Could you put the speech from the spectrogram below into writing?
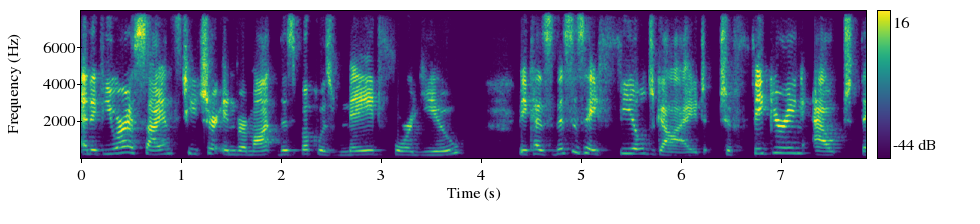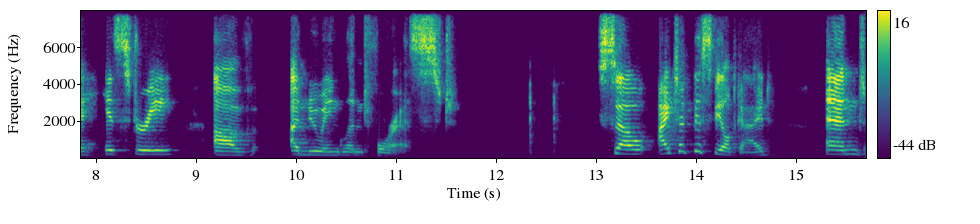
And if you are a science teacher in Vermont, this book was made for you because this is a field guide to figuring out the history of a New England forest. So I took this field guide and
